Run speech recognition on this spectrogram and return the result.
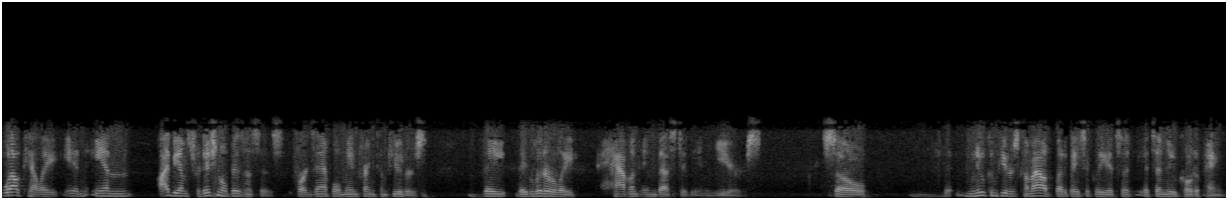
Well, Kelly, in in IBM's traditional businesses, for example, mainframe computers, they they literally haven't invested in years. So new computers come out, but basically it's a it's a new coat of paint.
